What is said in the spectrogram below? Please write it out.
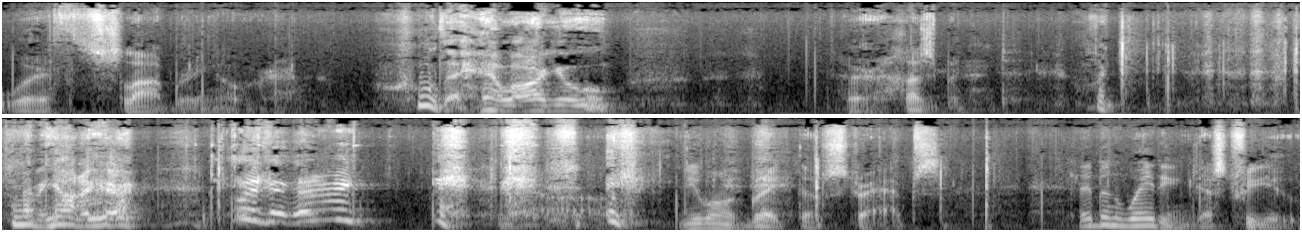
Worth slobbering over. Who the hell are you? Her husband. What? Let me out of here. Let me. No, you won't break those straps. They've been waiting just for you.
